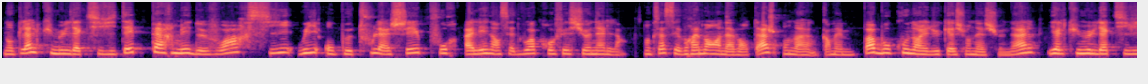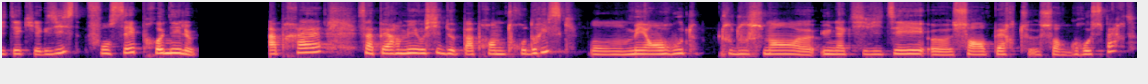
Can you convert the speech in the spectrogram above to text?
Donc là, le cumul d'activités permet de voir si, oui, on peut tout lâcher pour aller dans cette voie professionnelle-là. Donc ça, c'est vraiment un avantage. On n'a quand même pas beaucoup dans l'éducation nationale. Il y a le cumul d'activités qui existe. Foncez, prenez-le. Après, ça permet aussi de ne pas prendre trop de risques. On met en route tout doucement euh, une activité euh, sans perte, sans grosse perte.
